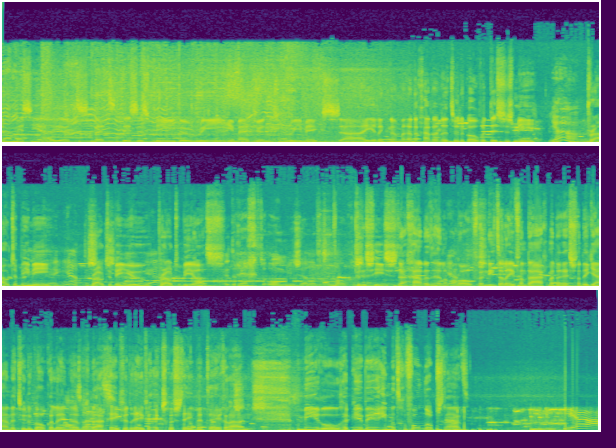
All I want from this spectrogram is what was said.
en Missy Elliott met This Is Me, de reimagined remix. Ah, heerlijk nummer. En dan gaat het natuurlijk over This Is Me. Ja. Proud to be me. Ja, precies, Proud to be you, Ja. proud to be us. Het recht om jezelf te mogen zijn. Precies, daar gaat het helemaal Ja. over. Niet alleen vandaag, maar de rest van het jaar natuurlijk ook. Alleen Altijd. vandaag geven we er even extra statement tegenaan. Merel, heb je weer iemand gevonden op straat? Ja,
